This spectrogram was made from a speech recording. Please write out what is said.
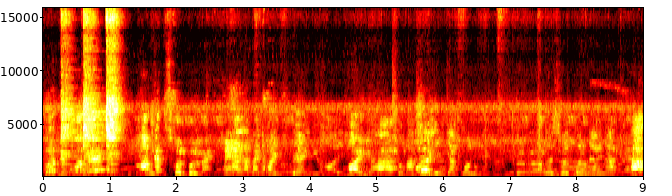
ফকির পথে হামলে তো সোল ফল নাই। হয়নি। দেয়নি হয়নি হ্যাঁ। আমরা হ্যাঁ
